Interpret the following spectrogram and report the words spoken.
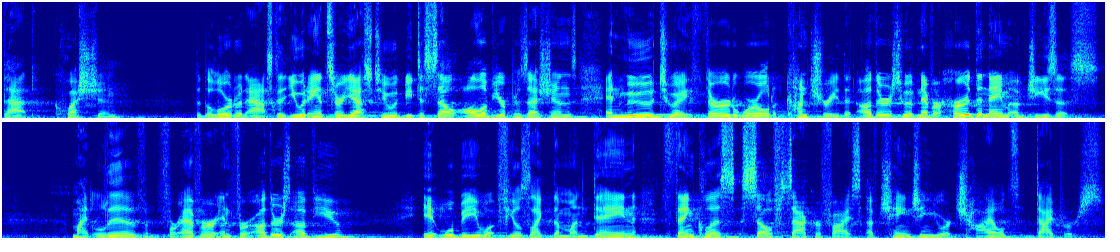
that question that the Lord would ask, that you would answer yes to, would be to sell all of your possessions and move to a third world country that others who have never heard the name of Jesus might live forever. And for others of you, it will be what feels like the mundane, thankless self sacrifice of changing your child's diapers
